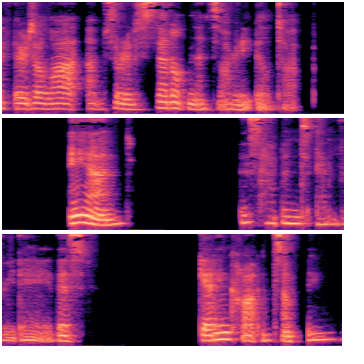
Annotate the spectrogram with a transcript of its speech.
if there's a lot of sort of settledness already built up. And this happens every day. This getting caught in something,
